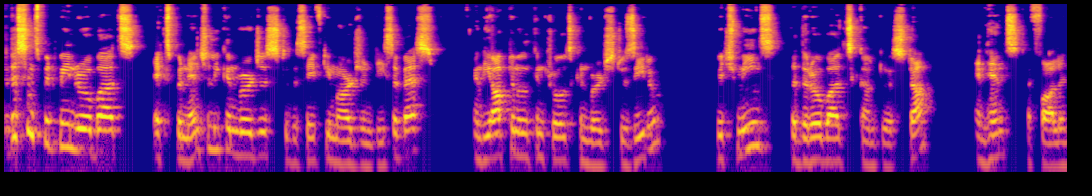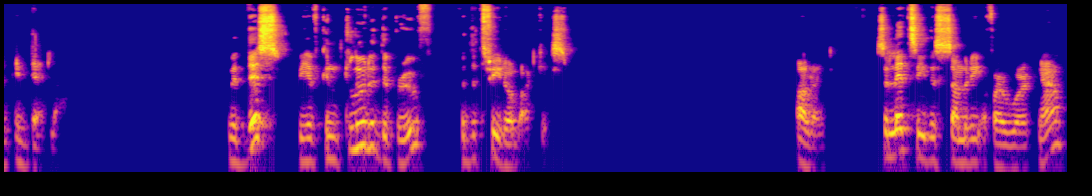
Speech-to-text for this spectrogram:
the distance between robots exponentially converges to the safety margin d sub s, and the optimal controls converge to zero, which means that the robots come to a stop and hence have fallen in deadlock. With this, we have concluded the proof for the three robot case. All right, so let's see the summary of our work now.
